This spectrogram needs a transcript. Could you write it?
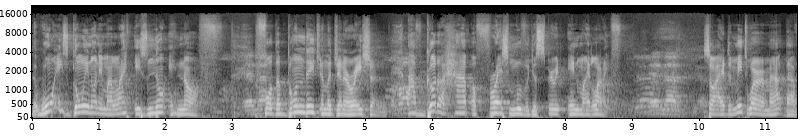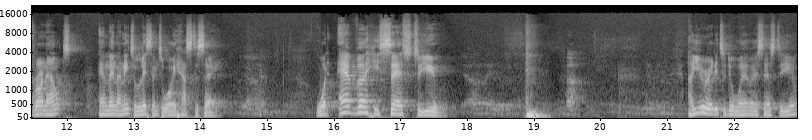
that what is going on in my life is not enough for the bondage and the generation. I've got to have a fresh move of your spirit in my life. So I admit where I'm at, that I've run out, and then I need to listen to what he has to say. Whatever he says to you, are you ready to do whatever he says to you?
